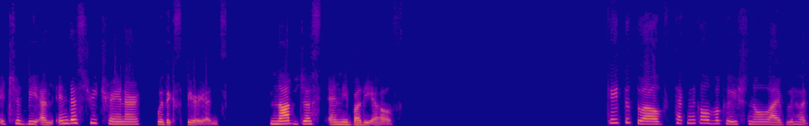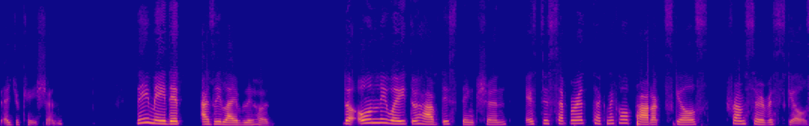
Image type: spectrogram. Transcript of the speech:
It should be an industry trainer with experience, not just anybody else. K to 12 Technical Vocational Livelihood Education. They made it as a livelihood. The only way to have distinction is to separate technical product skills from service skills.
